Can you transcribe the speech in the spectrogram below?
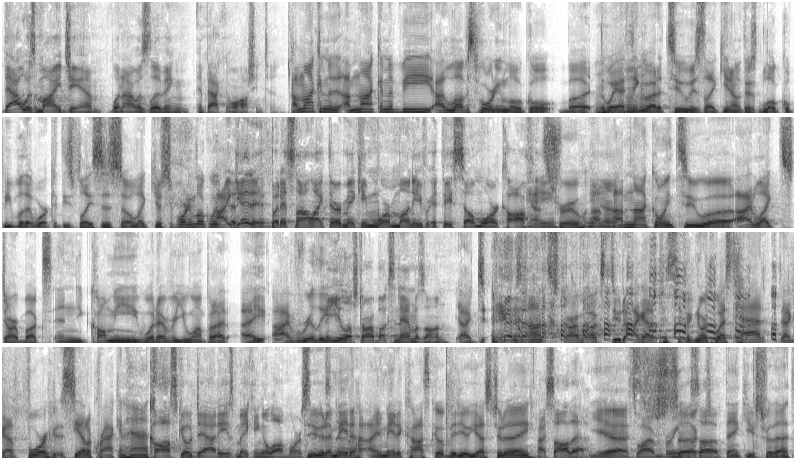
That was my jam when I was living in, back in Washington. I'm not gonna. I'm not gonna be. I love supporting local, but the way I Mm-hmm. think about it too is like you know, there's local people that work at these places, so like you're supporting local. I get it, but it's not like they're making more money if they sell more coffee. That's true. I'm. I'm not going to. Uh, I like Starbucks, and you call me whatever you want, but I, I, I really. You love Starbucks and Amazon. I d- Amazon, Starbucks, dude. I got a Pacific Northwest hat. I got four Seattle Kraken hats. Costco Daddy is making a lot more sense. Dude, I made now. a I made a Costco video yesterday. I saw that. Yeah, that's why I'm bringing this up. Thank you for that.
